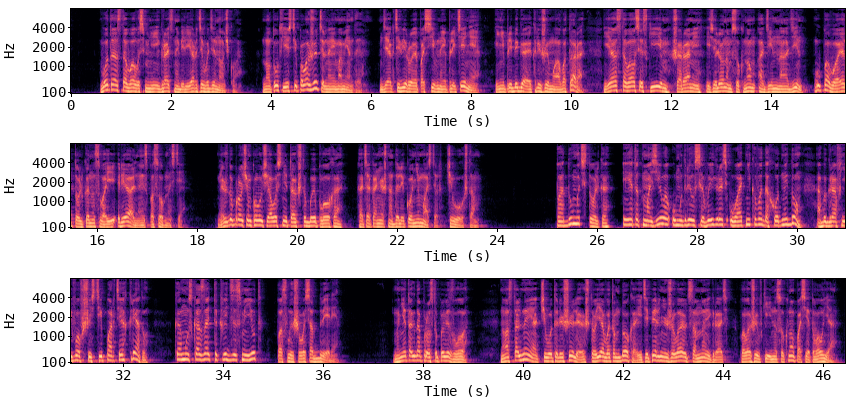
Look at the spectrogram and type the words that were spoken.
Вот и оставалось мне играть на бильярде в одиночку. Но тут есть и положительные моменты. Деактивируя пассивные плетения и не прибегая к режиму аватара, я оставался с кием, шарами и зеленым сукном один на один, уповая только на свои реальные способности. Между прочим, получалось не так, чтобы и плохо, хотя, конечно, далеко не мастер, чего уж там. «Подумать только», и этот Мазила умудрился выиграть у Атникова доходный дом, обыграв его в шести партиях к ряду. Кому сказать, так ведь засмеют?» – послышалось от двери. «Мне тогда просто повезло. Но остальные от чего то решили, что я в этом дока, и теперь не желают со мной играть», – положив кий на сукно, посетовал я.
